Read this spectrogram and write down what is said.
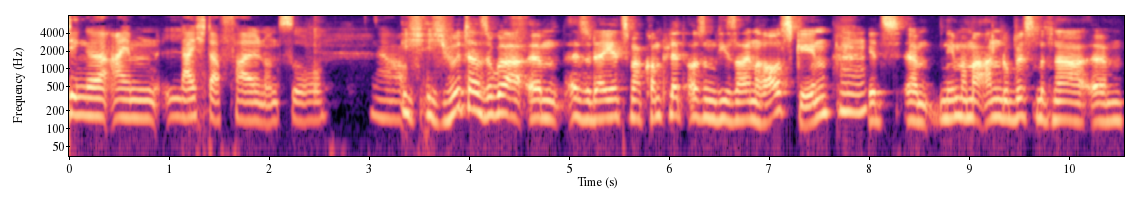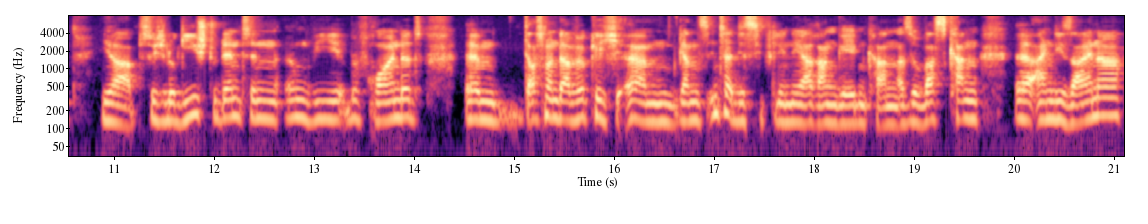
Dinge einem leichter fallen und so. Ja. Ich, ich würde da sogar, ähm, also da jetzt mal komplett aus dem Design rausgehen. Mhm. Jetzt ähm, nehmen wir mal an, du bist mit einer ähm, ja, Psychologiestudentin irgendwie befreundet, ähm, dass man da wirklich ähm, ganz interdisziplinär rangehen kann. Also was kann äh, ein Designer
